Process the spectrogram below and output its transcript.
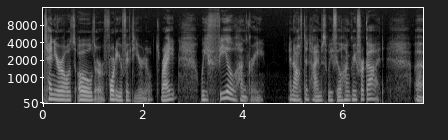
10 year olds old or 40 or 50 year olds, right? We feel hungry, and oftentimes we feel hungry for God. Uh,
